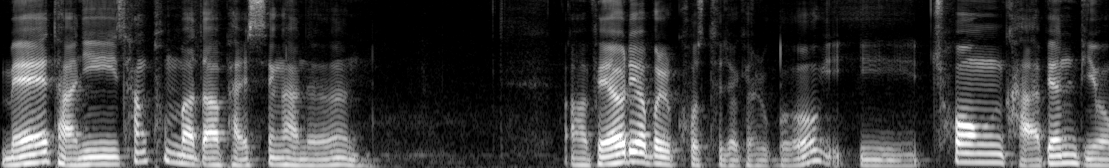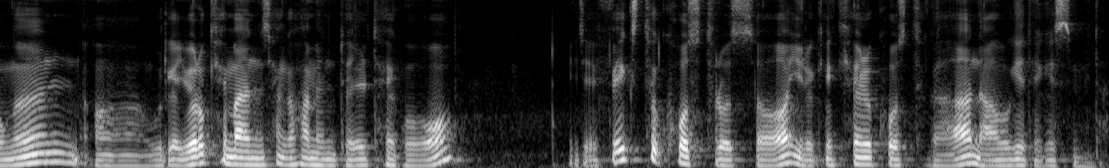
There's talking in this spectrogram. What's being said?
매 단위 상품마다 발생하는 어, 베어리어블 코스트죠 결국 이 총 가변 비용은 어, 우리가 이렇게만 생각하면 될 테고 이제 픽스트 코스트로서 이렇게 케어 코스트가 나오게 되겠습니다.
